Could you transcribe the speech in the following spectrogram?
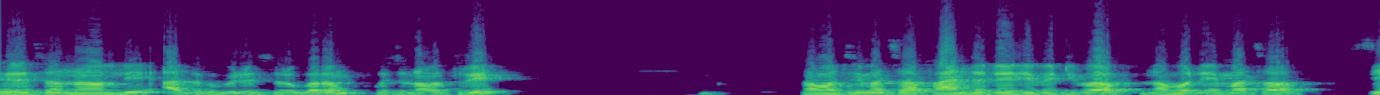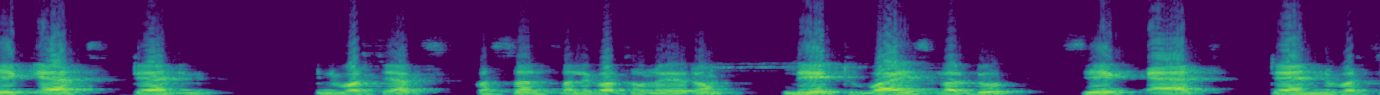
धेरै नलिई आजको भिडियो सुरु गरौँ। क्वेसन नम्बर थ्री नम्बर थ्रीमा छ fine the derivative of number एमा छ sec h tan inverse x कसरी गर्छौँ ल हेरौँ let y equal to sec h tan inverse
